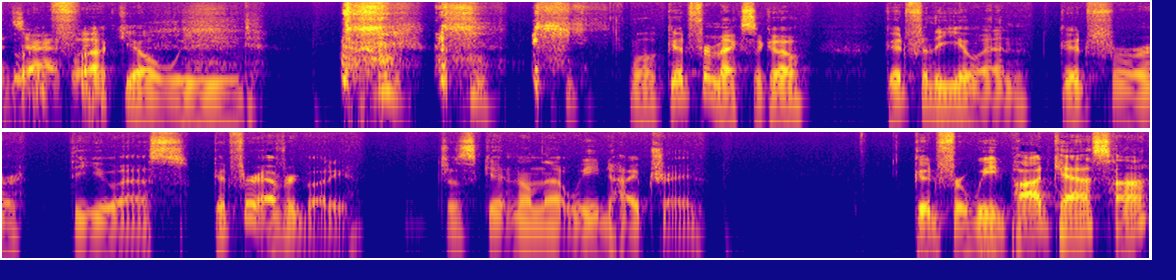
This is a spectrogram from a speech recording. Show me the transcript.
Exactly. Fuck your weed. well, good for Mexico. Good for the UN. Good for the US. Good for everybody. Just getting on that weed hype train. Good for weed podcasts, huh?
